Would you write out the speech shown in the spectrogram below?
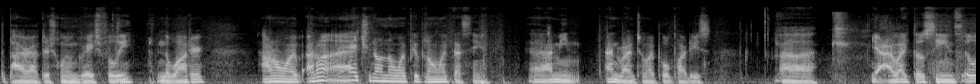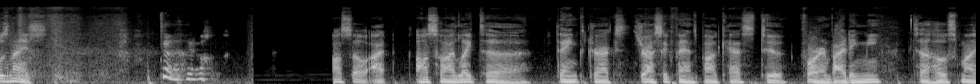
the Pyroraptor swimming gracefully in the water. I don't know why. I don't. I actually don't know why people don't like that scene. Uh, I mean, I invite to my pool parties. Uh, yeah, I like those scenes. It was nice. Also, I also I'd like to thank Jurassic Fans Podcast to for inviting me to host my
